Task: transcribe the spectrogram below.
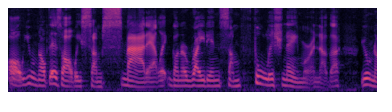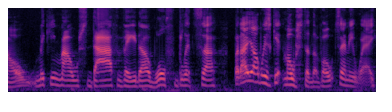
Oh, you know, there's always some smart aleck gonna write in some foolish name or another. You know, Mickey Mouse, Darth Vader, Wolf Blitzer. But I always get most of the votes anyway.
